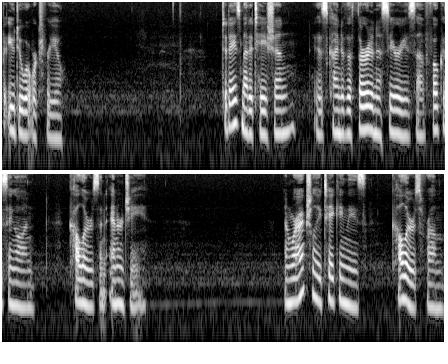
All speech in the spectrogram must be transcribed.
but you do what works for you. Today's meditation is kind of the third in a series of focusing on colors and energy. And we're actually taking these colors from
